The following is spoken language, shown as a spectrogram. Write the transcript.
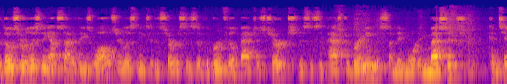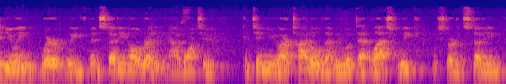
For those who are listening outside of these walls, you're listening to the services of the Broomfield Baptist Church. This is the pastor bringing the Sunday morning message, continuing where we've been studying already. And I want to continue our title that we looked at last week. We started studying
